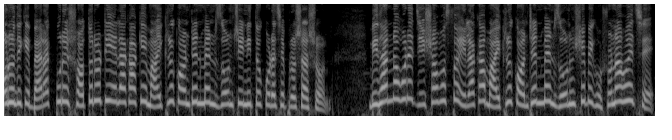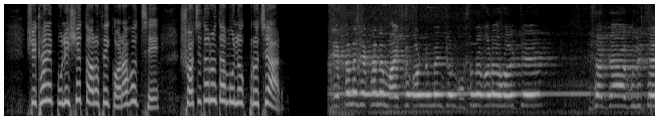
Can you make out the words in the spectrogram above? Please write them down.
অন্যদিকে ব্যারাকপুরের সতেরোটি এলাকাকে মাইক্রো কন্টেনমেন্ট জোন চিহ্নিত করেছে প্রশাসন। বিধাননগরে যে সমস্ত এলাকা মাইক্রো কন্টেনমেন্ট জোন হিসেবে ঘোষণা হয়েছে সেখানে পুলিশের তরফে করা হচ্ছে সচেতনতামূলক প্রচার। যেখানে যেখানে মাইক্রো কন্টেনমেন্ট জোন ঘোষণা করা হয়েছে সেসব জায়গাগুলিতে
